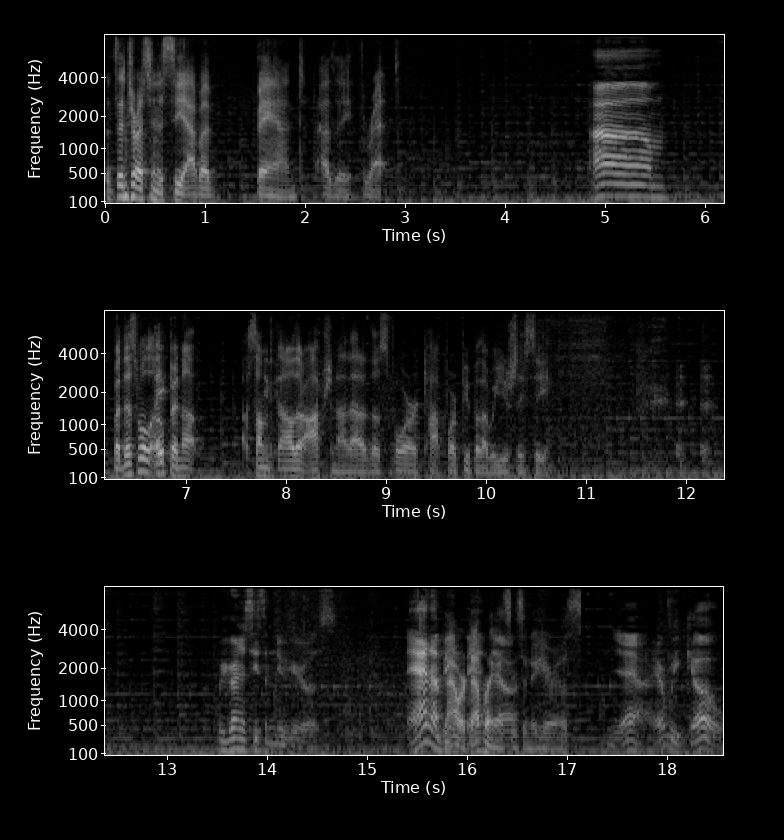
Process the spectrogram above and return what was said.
it's interesting to see Abba banned as a threat. Um, But this will open up some other option out of those four top four people that we usually see. we're going to see some new heroes. Ana being now we're definitely gonna see some new heroes. Yeah, here we go.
